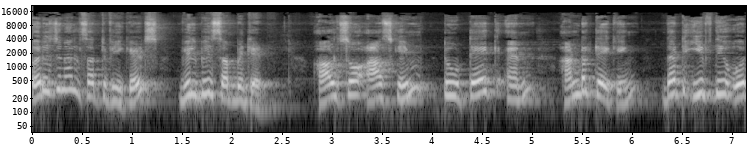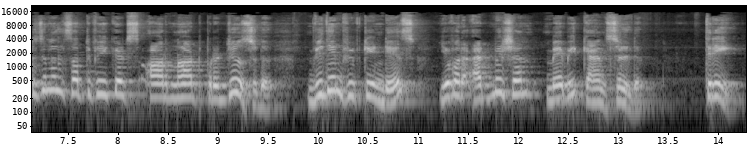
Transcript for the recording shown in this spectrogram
original certificates will be submitted. Also ask him to take an undertaking that if the original certificates are not produced within 15 days, your admission may be cancelled. 3.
